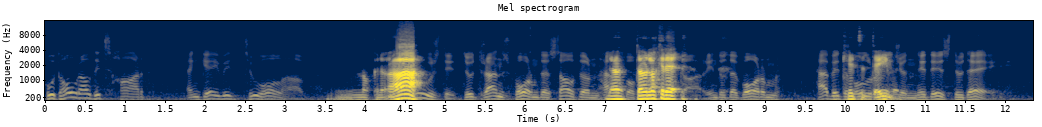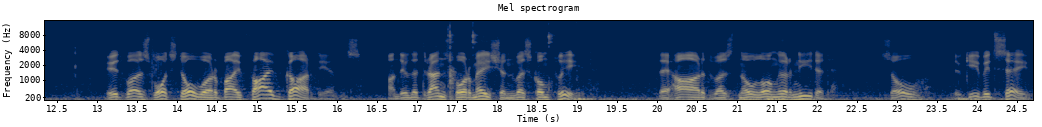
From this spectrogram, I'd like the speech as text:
who tore out its heart and gave it to Olaf. not gonna. Ah! Used it to transform the southern half No, of don't look at it. Into the warm, kid's a habitable demon. region it is today. It was watched over by five guardians until the transformation was complete. The heart was no longer needed, so to keep it safe,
